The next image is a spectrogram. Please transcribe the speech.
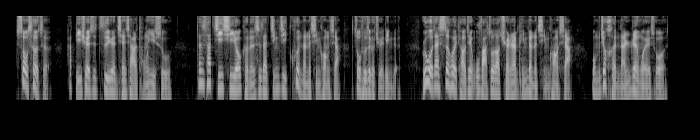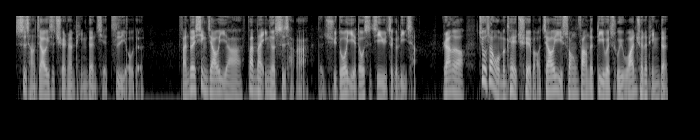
受测者他的确是自愿签下了同意书，但是他极其有可能是在经济困难的情况下做出这个决定的。如果在社会条件无法做到全然平等的情况下，我们就很难认为说市场交易是全然平等且自由的。反对性交易啊、贩卖婴儿市场啊等许多也都是基于这个立场。然而，就算我们可以确保交易双方的地位处于完全的平等，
